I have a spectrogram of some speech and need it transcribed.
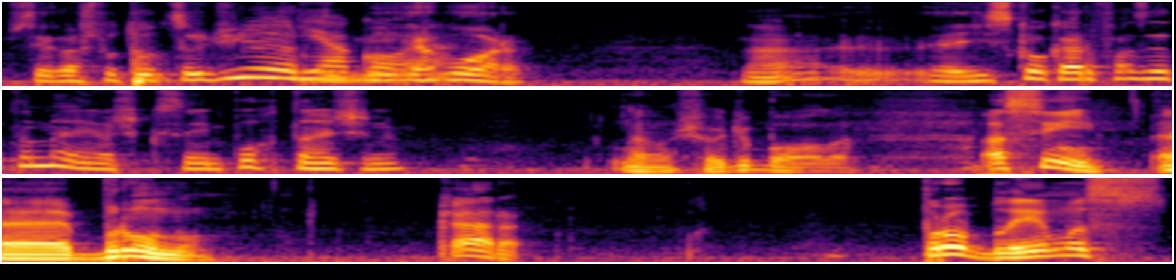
Você gastou todo o seu dinheiro. E agora? E agora? Né? É isso que eu quero fazer também. Acho que isso é importante, né? Não, show de bola. Assim, é, Bruno, cara, problemas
